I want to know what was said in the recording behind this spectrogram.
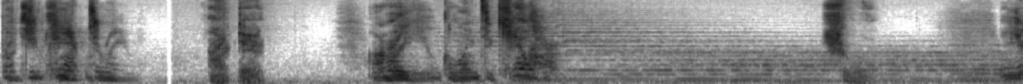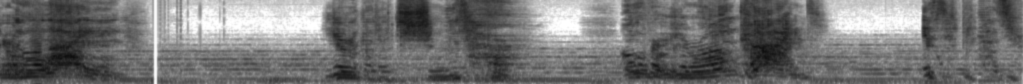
But you can't dream. I did. Are you going to kill her? You're lying. You're gonna choose her over your own kind. Is it because you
